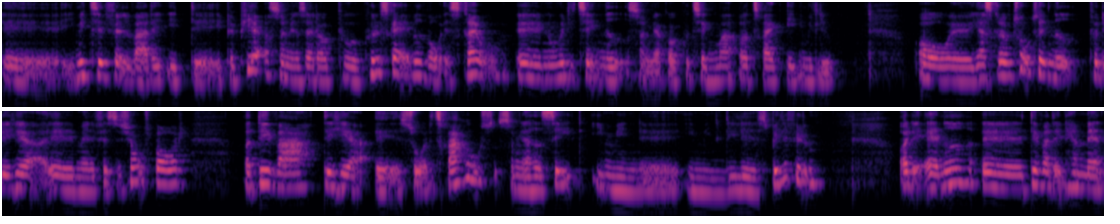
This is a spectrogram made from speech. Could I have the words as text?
øh, i mit tilfælde var det et, øh, et papir, som jeg satte op på køleskabet, hvor jeg skrev øh, nogle af de ting ned, som jeg godt kunne tænke mig at trække ind i mit liv. Og øh, jeg skrev to ting ned på det her øh, manifestationsbord, og det var det her øh, sorte træhus, som jeg havde set i min, øh, i min lille spillefilm. Og det andet, øh, det var den her mand,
